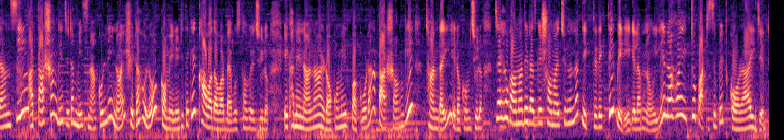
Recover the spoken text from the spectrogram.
ডান্সিং আর তার সঙ্গে যেটা মিস না করলেই নয়, সেটা হলো কমিউনিটি থেকে খাওয়া দাওয়ার ব্যবস্থা হয়েছিল। এখানে নানা রকমের পকোড়া, তার সঙ্গে ঠান্ডাই এরকম ছিল। যাই হোক, আমাদের আজকে সময় ছিল না, দেখতে দেখতেই বেরিয়ে গেলাম। নইলে না হয় একটু পার্টিসিপেট করাই যেত।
